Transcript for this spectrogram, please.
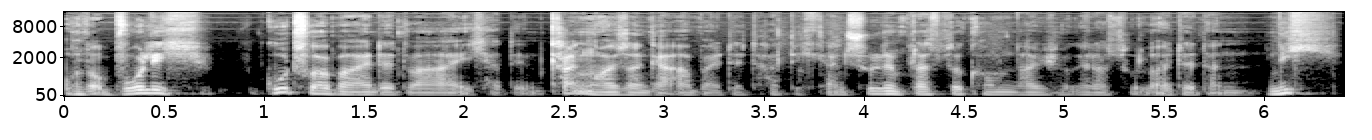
Und obwohl ich gut vorbereitet war, ich hatte in Krankenhäusern gearbeitet, hatte ich keinen Studienplatz bekommen, da habe ich mir gedacht, so Leute, dann nicht.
